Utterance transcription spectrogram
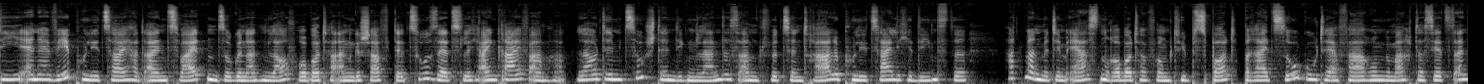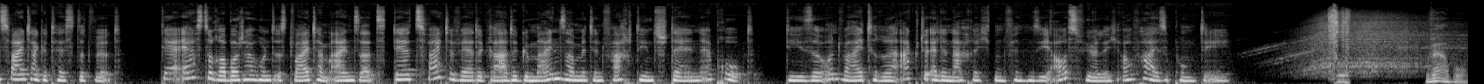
Die NRW-Polizei hat einen zweiten sogenannten Laufroboter angeschafft, der zusätzlich einen Greifarm hat. Laut dem zuständigen Landesamt für zentrale polizeiliche Dienste hat man mit dem ersten Roboter vom Typ Spot bereits so gute Erfahrungen gemacht, dass jetzt ein zweiter getestet wird. Der erste Roboterhund ist weiter im Einsatz, der zweite werde gerade gemeinsam mit den Fachdienststellen erprobt. Diese und weitere aktuelle Nachrichten finden Sie ausführlich auf heise.de. Werbung.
